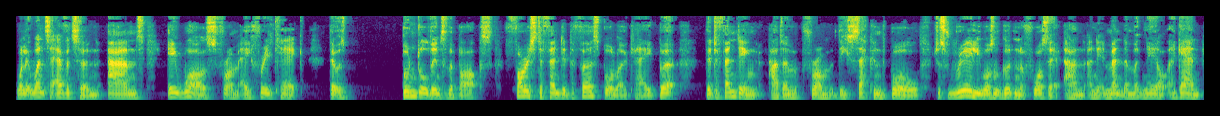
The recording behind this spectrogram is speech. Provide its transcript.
well, it went to Everton and it was from a free kick that was bundled into the box. Forest defended the first ball okay, but the defending Adam from the second ball just really wasn't good enough, was it? And and it meant that McNeil again,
